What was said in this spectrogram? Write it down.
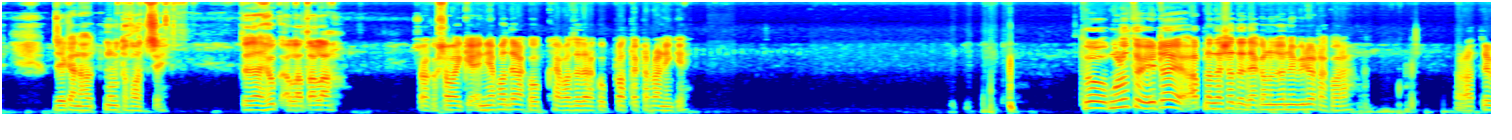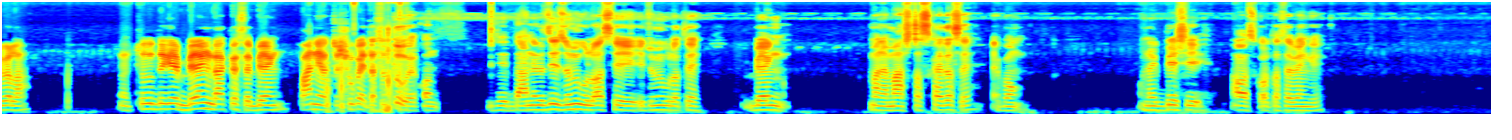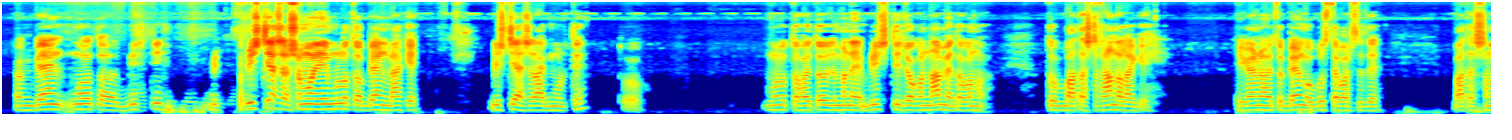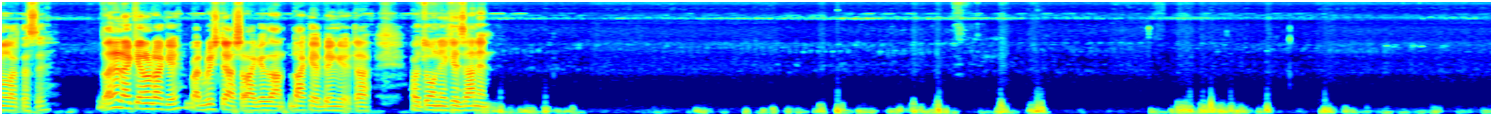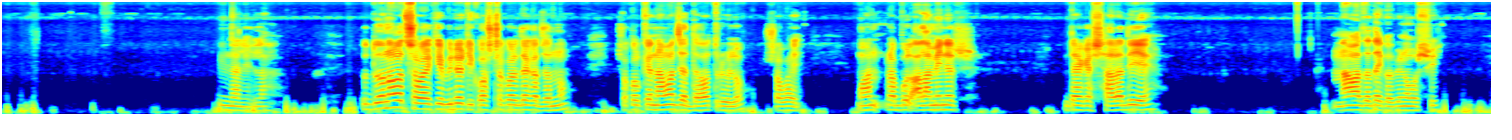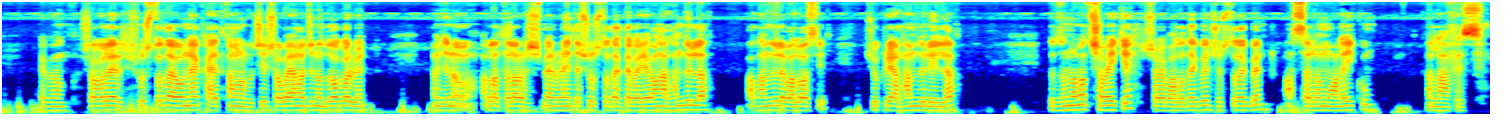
যেখানে মূলত হচ্ছে। তো যাই হোক, আল্লাহ তালা সবাইকে নিরাপদে রাখুক, হেফাজতে রাখুক প্রত্যেকটা প্রাণীকে। তো মূলত এটাই আপনাদের সাথে দেখানোর জন্য ভিডিওটা করা। রাত্রিবেলা। চতুর্দিকে ব্যাং ডাকতেছে ব্যাং পানি হচ্ছে শুকাইতেছে তো এখন। যে ধানের যে জমিগুলো আছে, এই জমিগুলোতে ব্যাং মানে মাছ টাছ খাইতেছে এবং অনেক বেশি আওয়াজ করতেছে ব্যাঙে এবং ব্যাং মূলত বৃষ্টি বৃষ্টি আসার সময় এই মূলত ব্যাং ডাকে বৃষ্টি আসার আগ মুহূর্তে। তো মূলত হয়তো মানে বৃষ্টি যখন নামে তখন তো বাতাসটা ঠান্ডা লাগে। এই কারণে হয়তো ব্যাঙ্গও বুঝতে পারছে যে বাতাস ঠান্ডা লাগতেছে। জানি না কেন ডাকে বাট বৃষ্টি আসার আগে ডাকে ব্যাঙ্গে এটা হয়তো অনেকে জানেন। ইন্নালিল্লাহ। তো ধন্যবাদ সবাইকে ভিডিওটি কষ্ট করে দেখার জন্য। সকলকে নামাজের দাওয়াত রইল। সবাই মহান রাব্বুল আলামিনের ডাকে সাড়া দিয়ে নামাজ আদায় করবেন অবশ্যই। এবং সকলের সুস্থতা ও ন্যাক হায়াত কামনা করছি। সবাই আমার জন্য দোয়া করবেন। আমি যেন আল্লাহ তালার মেহরবানিতে সুস্থ থাকতে পারি এবং আলহামদুলিল্লাহ আলহামদুলিল্লাহ ভালো আছি। শুক্রিয়া, আলহামদুলিল্লাহ। তো ধন্যবাদ সবাইকে। সবাই ভালো থাকবেন, সুস্থ থাকবেন। আসসালামু আলাইকুম। আল্লাহ হাফেজ।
